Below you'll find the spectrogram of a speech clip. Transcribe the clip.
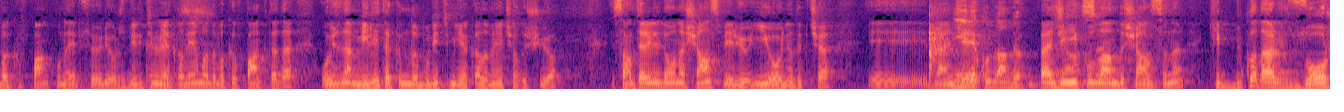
Vakıfbank bunu hep söylüyoruz. Bir ritim Evet. yakalayamadı Vakıfbank'ta da. O yüzden milli takım da bu ritmi yakalamaya çalışıyor. Santarelli de ona şans veriyor iyi oynadıkça. Ee, bence İyi de kullandı Bence iyi şansı. kullandı şansını ki bu kadar zor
